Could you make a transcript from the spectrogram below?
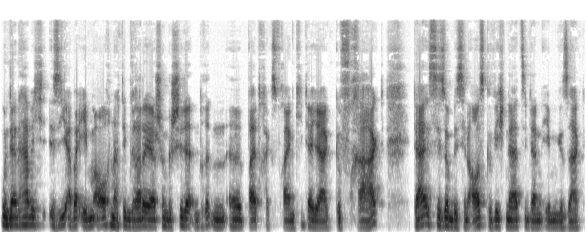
Und dann habe ich sie aber eben auch nach dem gerade ja schon geschilderten dritten äh, beitragsfreien Kita-Jahr gefragt. Da ist sie so ein bisschen ausgewichen. Da hat sie dann eben gesagt,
